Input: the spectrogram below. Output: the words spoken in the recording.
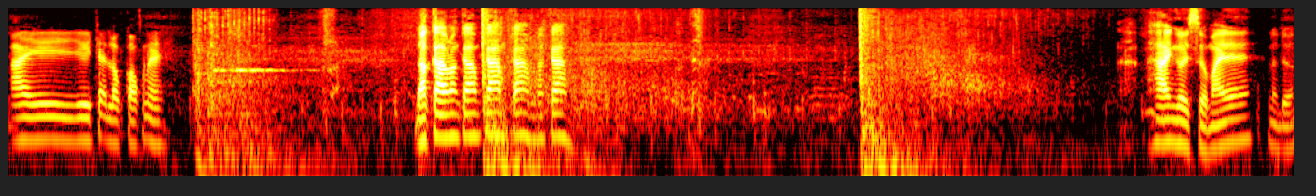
ai chạy lọc cọc này đang cam đang cam cam cam đang cam hai người sửa máy đấy là được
